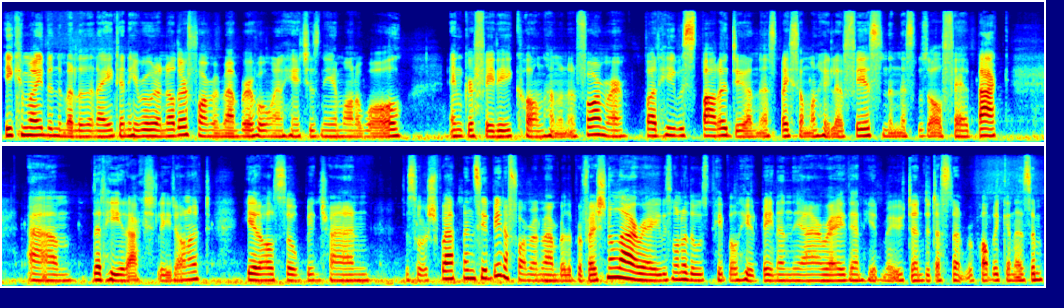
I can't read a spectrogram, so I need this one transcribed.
he came out in the middle of the night and he wrote another former member of ONH's name on a wall in graffiti calling him an informer. But he was spotted doing this by someone who lived facing, and this was all fed back um, that he had actually done it. He had also been trying to source weapons. He had been a former member of the Provisional IRA. He was one of those people who had been in the IRA, then he had moved into dissident republicanism.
